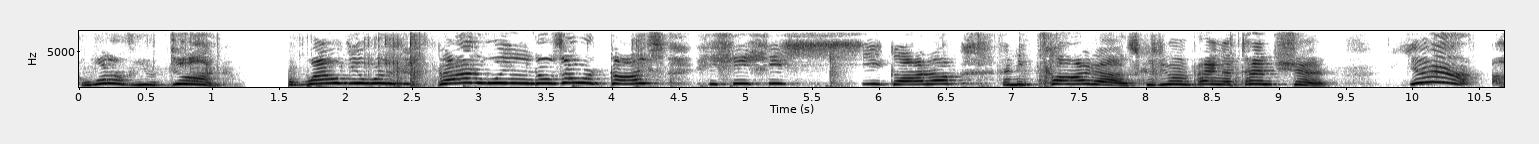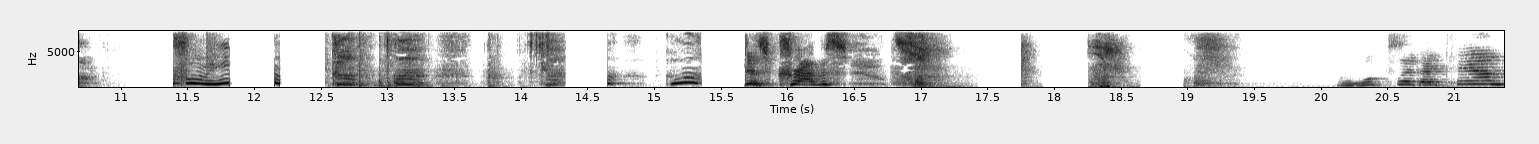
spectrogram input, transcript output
What have you done? While you were battling those other guys, he he he he got up and he caught us because you weren't paying attention. Yeah. From here. This Travis. Looks like I can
